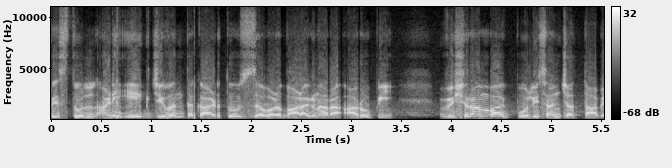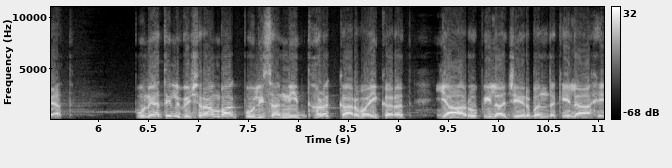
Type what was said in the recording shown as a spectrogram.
पिस्तूल आणि एक जिवंत काडतूस जवळ बाळगणारा आरोपी विश्रामबाग पोलिसांच्या ताब्यात. पुण्यातील विश्रामबाग पोलिसांनी धडक कारवाई करत या आरोपीला जेरबंद केलं आहे.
